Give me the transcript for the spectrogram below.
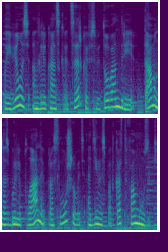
появилась англиканская церковь Святого Андрея. Там у нас были планы прослушивать один из подкастов о музыке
